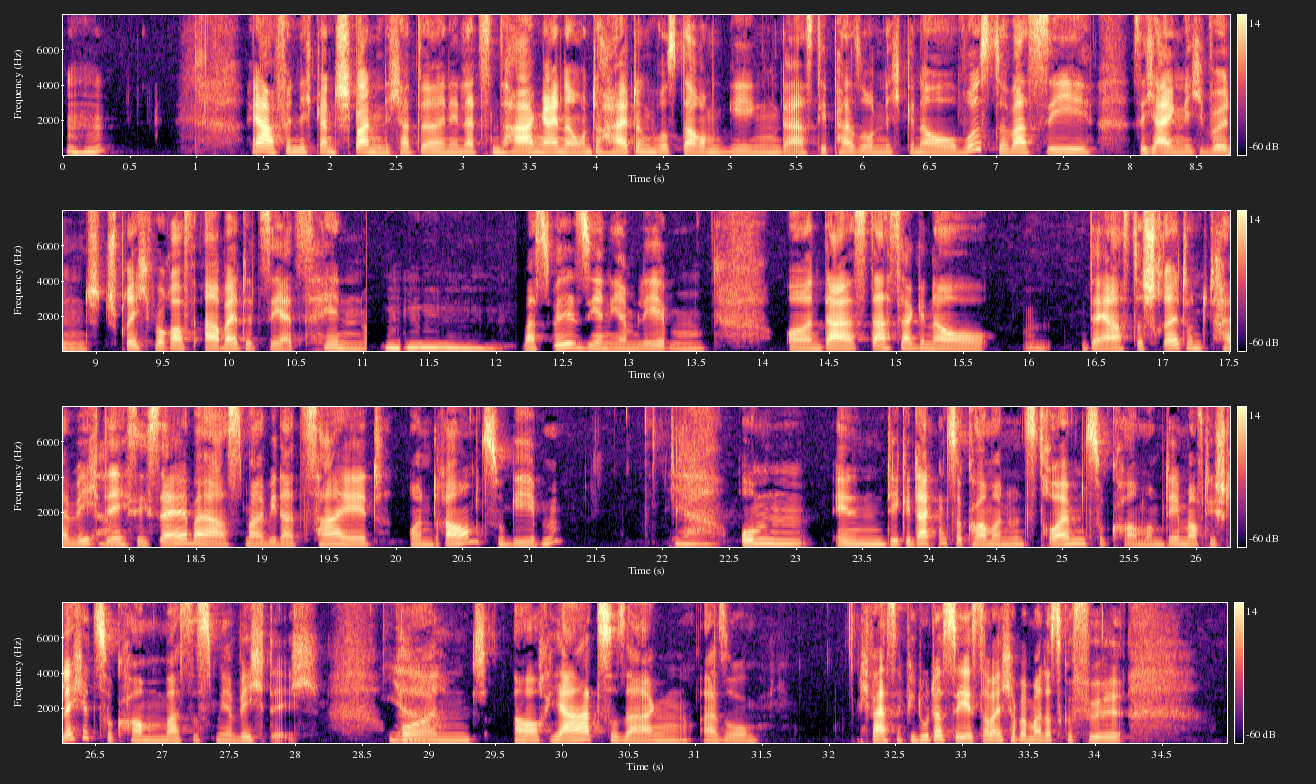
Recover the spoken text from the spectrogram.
Mhm. Ja, finde ich ganz spannend. Ich hatte in den letzten Tagen eine Unterhaltung, wo es darum ging, dass die Person nicht genau wusste, was sie sich eigentlich wünscht. Sprich, worauf arbeitet sie jetzt hin? Mhm. Was will sie in ihrem Leben? Und da ist das ja genau hm, der erste Schritt und total wichtig, ja. sich selber erstmal wieder Zeit und Raum zu geben, ja. um in die Gedanken zu kommen und ins Träumen zu kommen, um dem auf die Schläche zu kommen, was ist mir wichtig. Ja. Und auch Ja zu sagen. Also, ich weiß nicht, wie du das siehst, aber ich habe immer das Gefühl,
